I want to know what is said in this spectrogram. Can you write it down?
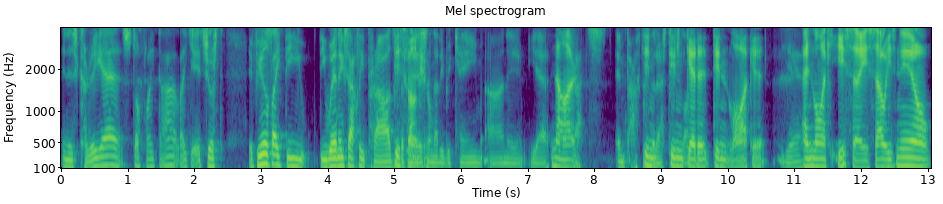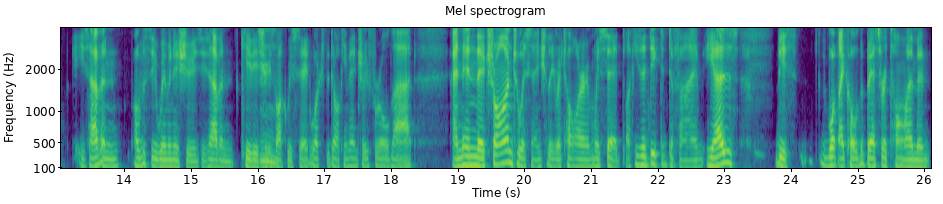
in his career, stuff like that. Like it's just, it feels like the they weren't exactly proud of the person that he became, and um, yeah, No. that's impacted the Didn't rest. of his didn't life. get it. Didn't like it. Yeah, And like you see, so he's now he's having obviously women issues. He's having kid issues, like we said. Watch the documentary for all that. And then they're trying to essentially retire him. We said like he's addicted to fame. He has this what they call the best retirement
